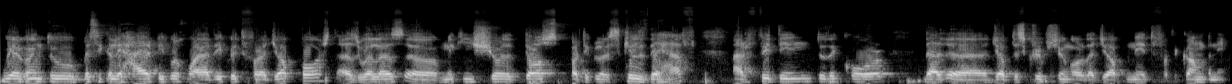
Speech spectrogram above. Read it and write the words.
we are going to basically hire people who are adequate for a job post, as well as uh, making sure that those particular skills they have are fitting to the core that uh, job description or the job need for the company.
